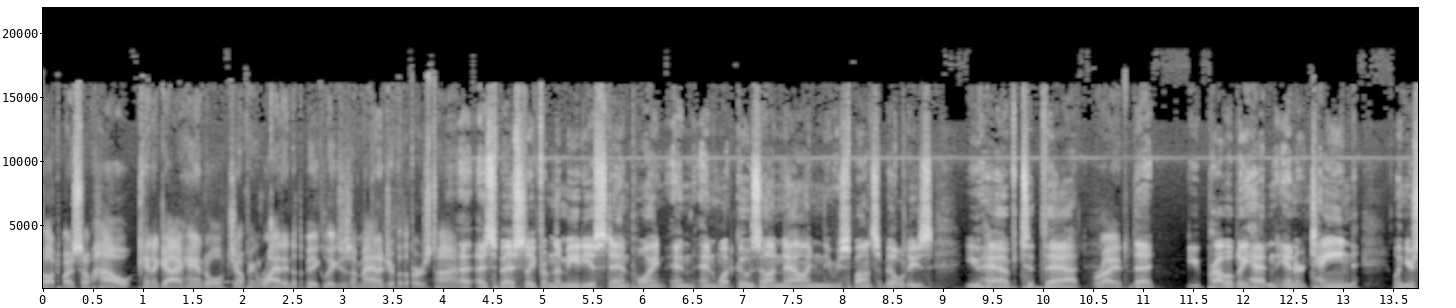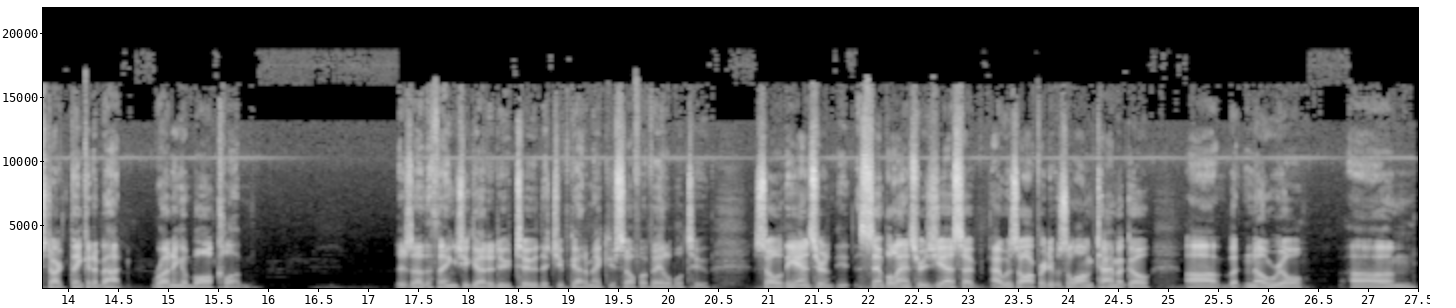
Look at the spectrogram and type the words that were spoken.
thought to myself, how can a guy handle jumping right into the big leagues as a manager for the first time? Uh, especially from the media standpoint and, and what goes on now and the responsibilities you have to that Right. that you probably hadn't entertained when you start thinking about running a ball club there's other things you got to do too that you've got to make yourself available to so the answer the simple answer is yes I, I was offered it was a long time ago uh, but no real um,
